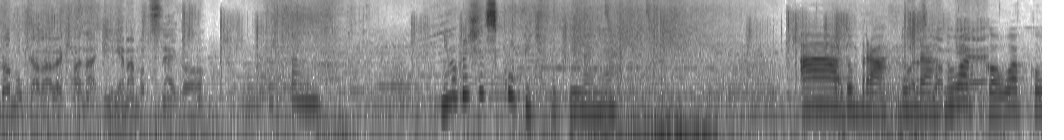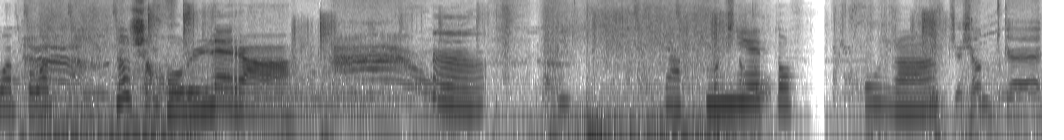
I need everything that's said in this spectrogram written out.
Komu kawałek pana i nie ma mocnego? Coś tam... Nie mogę się skupić w ogóle, nie? A, dobra, dobra. do No łap go, łap go, łap go, łap. Noż cholera! Hmm. Jak mnie to wkurza. Dziesiątkę!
